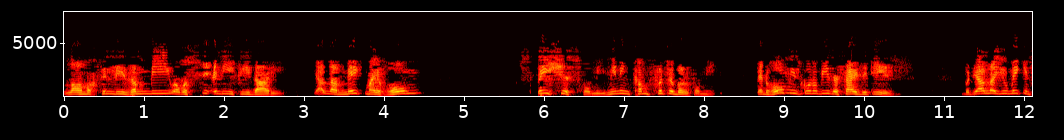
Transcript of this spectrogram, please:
Allahumma khfir li zambi wa wasi' li fi dari. Ya Allah, make my home spacious for me, meaning comfortable for me. That home is going to be the size it is. But Ya Allah, you make it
